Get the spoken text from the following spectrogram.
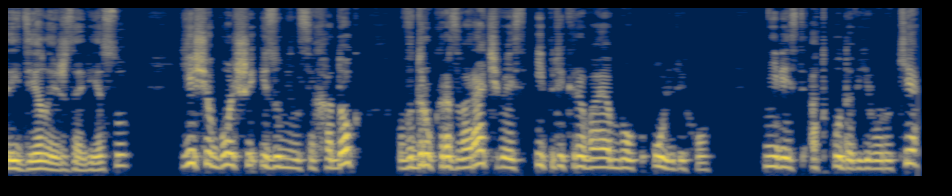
Ты делаешь завесу?» Еще больше изумился ходок, вдруг разворачиваясь и прикрывая бок Ульриху. Невесть, откуда в его руке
